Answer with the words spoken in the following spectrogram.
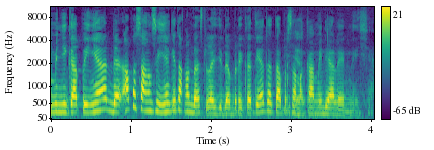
menyikapinya dan apa sanksinya kita akan bahas setelah jeda berikut ya tetap bersama yeah. kami di Ala Indonesia.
